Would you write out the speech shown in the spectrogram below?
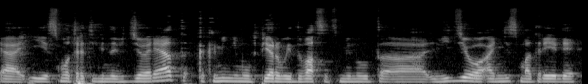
Э, и смотрят именно видеоряд, как минимум первые 20 минут а, видео они смотрели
